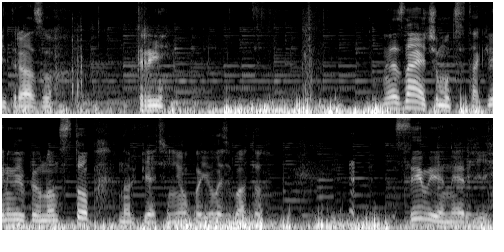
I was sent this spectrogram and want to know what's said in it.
Відразу три. Ну я знаю, чому це так. Він випив нон-стоп 0,5, у нього появилось багато сили, енергії.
